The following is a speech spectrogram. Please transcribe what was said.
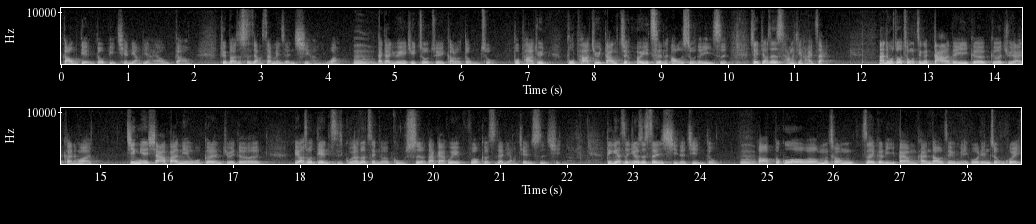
高点都比前两天还要高，就表示市场上面人气很旺，嗯，大家愿意去做追高的动作，不怕去不怕去当最后一只老鼠的意思，所以表示行情还在。那如果说从整个大的一个格局来看的话，今年下半年，我个人觉得，不要说电子股，要说整个股市，大概会 focus 在两件事情。第一个事情就是升息的进度。嗯，好。不过我们从这个礼拜，我们看到这个美国联总会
